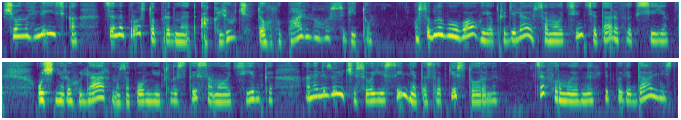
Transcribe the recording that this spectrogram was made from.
що англійська це не просто предмет, а ключ до глобального світу. Особливу увагу я приділяю самооцінці та рефлексії. Учні регулярно заповнюють листи самооцінки, аналізуючи свої сильні та слабкі сторони. Це формує в них відповідальність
